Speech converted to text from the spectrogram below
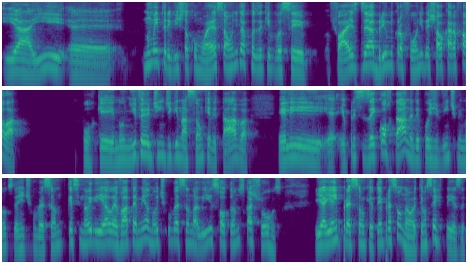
E aí, é, numa entrevista como essa, a única coisa que você faz é abrir o microfone e deixar o cara falar. Porque no nível de indignação que ele estava, ele é, eu precisei cortar, né, depois de 20 minutos da gente conversando, porque senão ele ia levar até meia-noite conversando ali, soltando os cachorros. E aí a impressão que eu tenho, impressão não, eu tenho certeza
